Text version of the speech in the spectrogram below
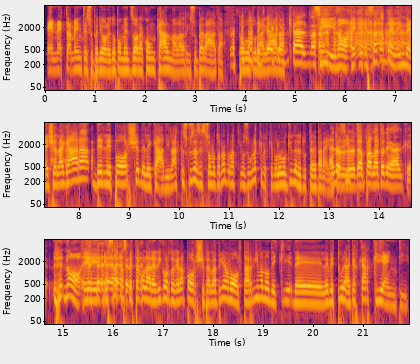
è nettamente superiore. Dopo mezz'ora con calma l'ha risuperata. Poi ha avuto una gara. Con calma. Sì, no, è, è stata bella invece la gara delle Porsche, delle Cadillac. Scusa se sono tornato un attimo su Black perché volevo chiudere tutte le Eh no, parentesi. non ne abbiamo parlato neanche. No, è, è stata spettacolare. Ricordo che la Porsche per la prima volta arrivano dei cli- delle vetture hypercar clienti.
